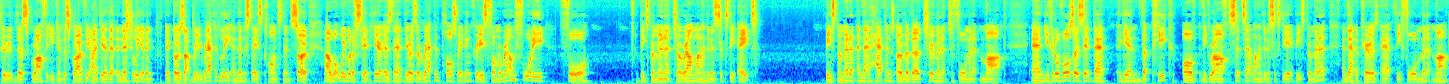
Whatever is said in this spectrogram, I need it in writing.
to this graph that you can describe. The idea that initially it, it goes up really rapidly and then it stays constant. So uh, what we would have said here is that there is a rapid pulse rate increase from around 44 beats per minute to around 168 beats per minute and that happens over the 2 minute to 4 minute mark and you could have also said that, again, the peak of the graph sits at 168 beats per minute, and that occurs at the 4 minute mark,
